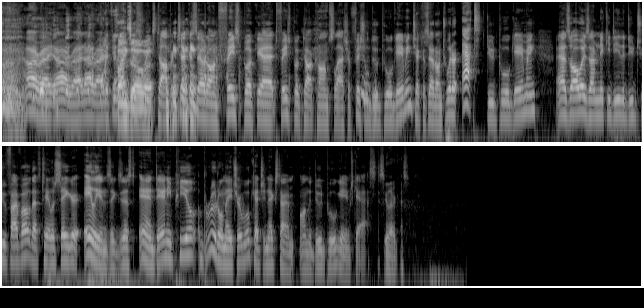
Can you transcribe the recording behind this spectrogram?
all right, all right, all right. If you like this over. week's topic, check us out on Facebook at facebook.com slash official Dude Pool Gaming. Check us out on Twitter at Dude Pool Gaming. As always, I'm Nicky D, the Dude 250. That's Taylor Sager, AlienzExist, and Danny Peel, Brutal Nature. We'll catch you next time on the Dude Pool Games cast. See you later, guys.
